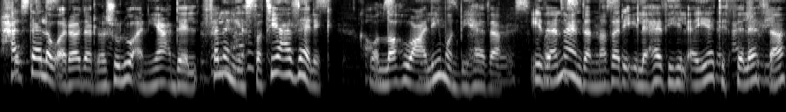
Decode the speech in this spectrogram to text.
حتى لو أراد الرجل أن يعدل فلن يستطيع ذلك. والله عليم بهذا. اذا عند النظر إلى هذه الآيات الثلاثة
